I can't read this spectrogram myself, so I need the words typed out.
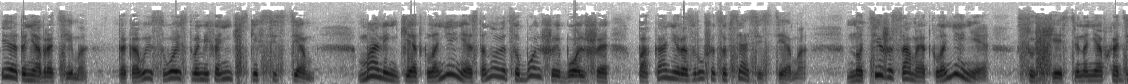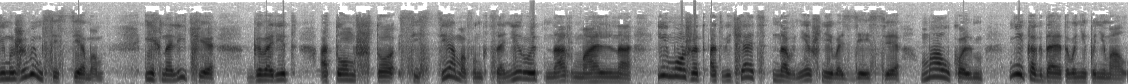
и это необратимо. Таковы свойства механических систем. Маленькие отклонения становятся больше и больше, пока не разрушится вся система. Но те же самые отклонения существенно необходимы живым системам. Их наличие говорит о том, что система функционирует нормально и может отвечать на внешние воздействия. Малкольм никогда этого не понимал.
